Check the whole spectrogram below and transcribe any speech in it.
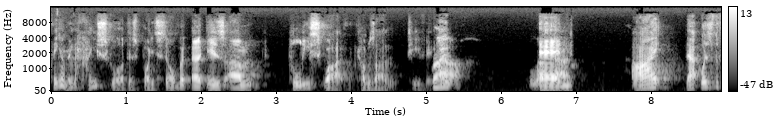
think I'm in high school at this point still, but uh, is um Police Squad comes on TV. Right. Oh, love And that. I that was the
